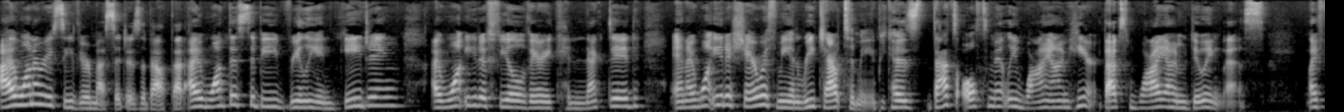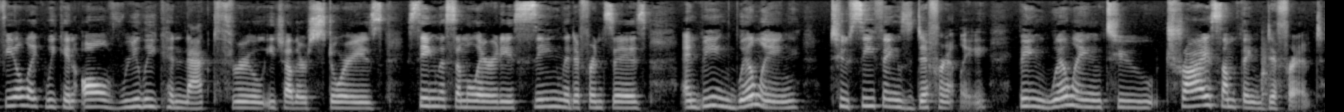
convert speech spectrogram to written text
I want to receive your messages about that. I want this to be really engaging. I want you to feel very connected and I want you to share with me and reach out to me because that's ultimately why I'm here. That's why I'm doing this. I feel like we can all really connect through each other's stories, seeing the similarities, seeing the differences, and being willing to see things differently, being willing to try something different.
